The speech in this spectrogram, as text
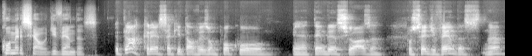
comercial de vendas? Eu tenho uma crença aqui, talvez um pouco é, tendenciosa, por ser de vendas, né?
